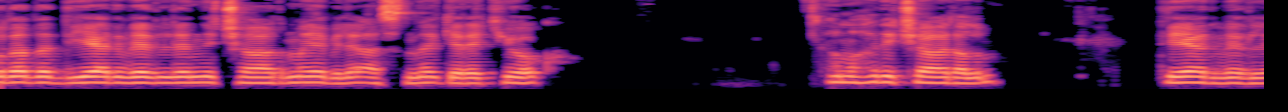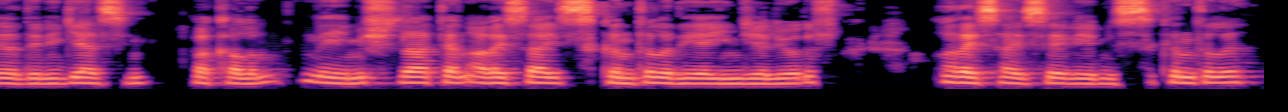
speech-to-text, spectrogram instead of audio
burada diğer verilerini çağırmaya bile aslında gerek yok. Ama hadi çağıralım. Diğer veriler de bir gelsin. Bakalım neymiş. Zaten RSI sıkıntılı diye inceliyoruz. RSI seviyemiz sıkıntılı.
